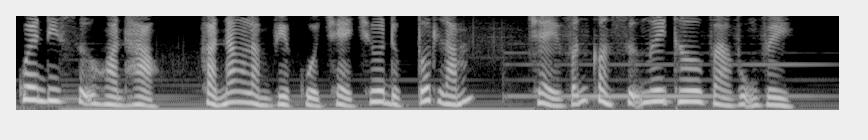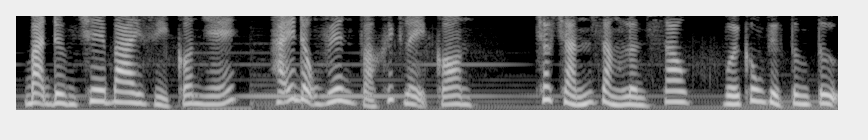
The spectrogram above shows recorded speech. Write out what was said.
quên đi sự hoàn hảo, khả năng làm việc của trẻ chưa được tốt lắm. Trẻ vẫn còn sự ngây thơ và vụng về. Bạn đừng chê bai gì con nhé, hãy động viên và khích lệ con. Chắc chắn rằng lần sau, với công việc tương tự,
